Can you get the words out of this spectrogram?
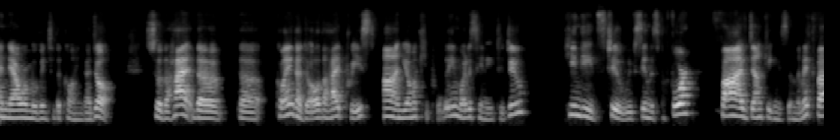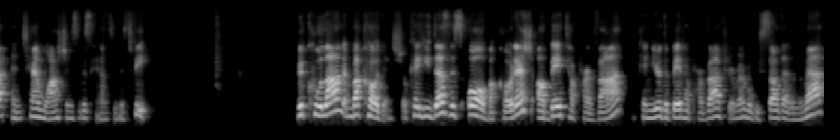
and now we're moving to the Kohen Gadol. So the high, the the Kohen Gadol, the high priest, on Yom Kippurim, what does he need to do? He needs to. We've seen this before. Five dunkings in the mikvah and ten washings of his hands and his feet. Vikulan bakodesh. Okay, he does this all bakodesh al beit parva. Okay, near the beit parva. If you remember, we saw that in the map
